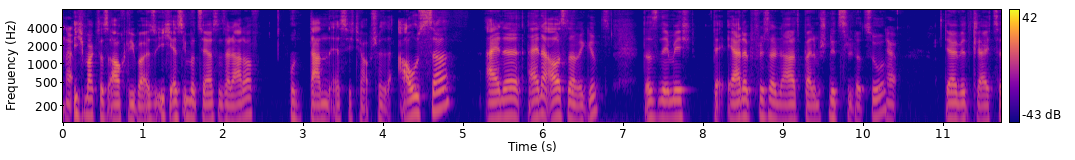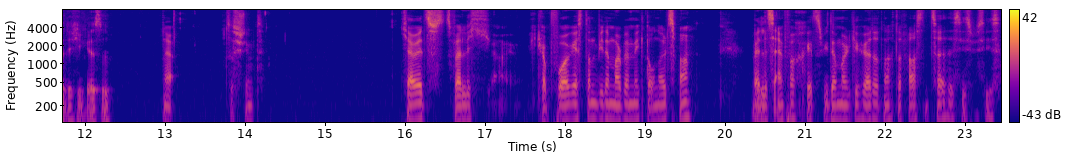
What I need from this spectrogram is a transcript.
Ja. Ich mag das auch lieber. Also ich esse immer zuerst den Salat auf und dann esse ich die Hauptspeise. Außer eine, eine Ausnahme gibt's. Das ist nämlich der Erdäpfelsalat bei einem Schnitzel dazu. Ja. Der wird gleichzeitig gegessen. Ja, das stimmt. Ich habe jetzt, weil ich, ich glaube vorgestern wieder mal bei McDonalds war, weil es einfach jetzt wieder mal gehört hat nach der Fastenzeit, es ist wie es ist.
